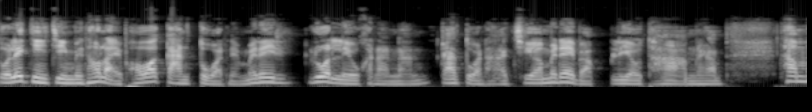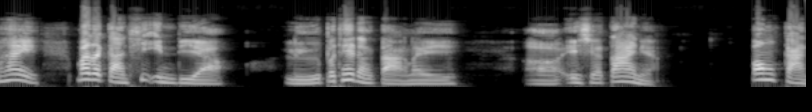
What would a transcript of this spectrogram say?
ตัวเลขจริงๆเป็นเท่าไหร่เพราะว่าการตรวจเนี่ยไม่ได้รวดเร็วขนาดนั้น การตรวจหาเชื้อไม่ได้แบบ real-time นะครับทำให้มาตรการที่อินเดียหรือประเทศต่างๆ ในเอเชียใต้เนี่ยป้องกัน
